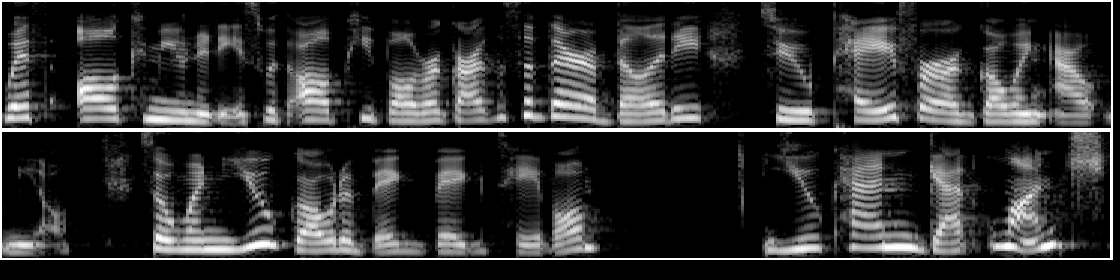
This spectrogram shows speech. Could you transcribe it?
with all communities, with all people, regardless of their ability to pay for a going out meal. So when you go to Big Big Table, you can get lunch.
